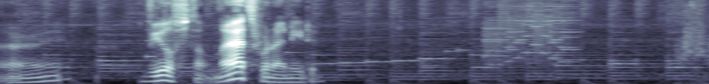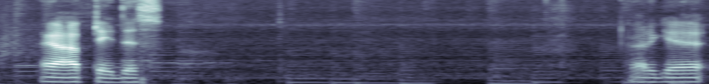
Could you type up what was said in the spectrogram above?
Alright. Veilstone. That's what I needed. I gotta update this. Gotta get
